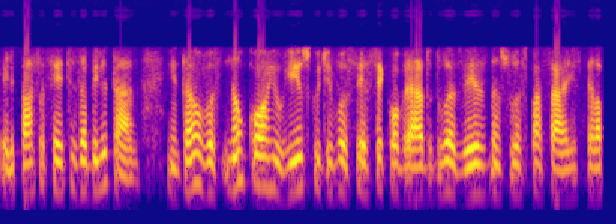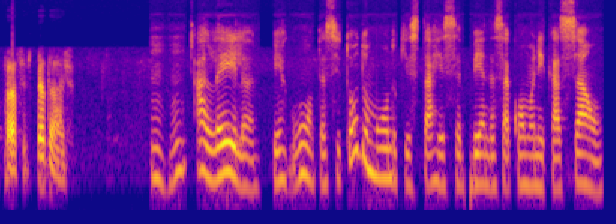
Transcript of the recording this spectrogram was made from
Ele passa a ser desabilitado. Então, você não corre o risco de você ser cobrado duas vezes nas suas passagens pela praça de pedágio. Uhum. A Leila pergunta se todo mundo que está recebendo essa comunicação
